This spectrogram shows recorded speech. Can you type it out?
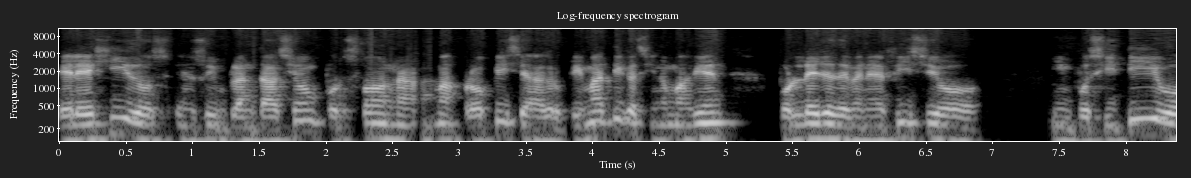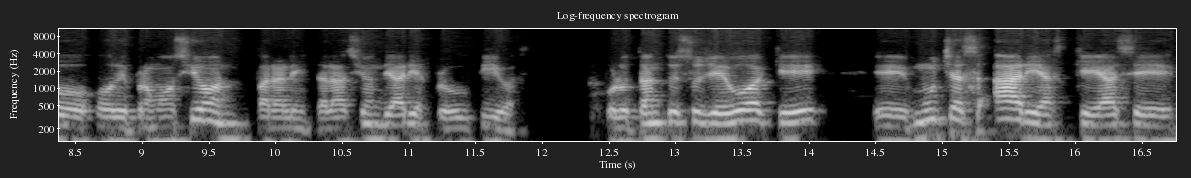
elegidos en su implantación por zonas más propicias agroclimáticas, sino más bien por leyes de beneficio impositivo o de promoción para la instalación de áreas productivas. Por lo tanto, eso llevó a que eh, muchas áreas que hace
